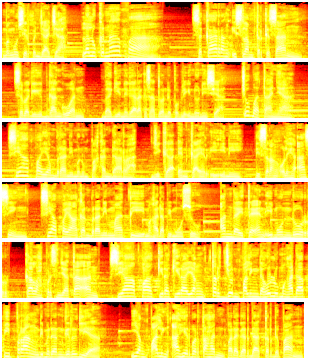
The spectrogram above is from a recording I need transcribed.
mengusir penjajah. Lalu kenapa sekarang Islam terkesan sebagai gangguan bagi negara kesatuan Republik Indonesia? Coba tanya, siapa yang berani menumpahkan darah jika NKRI ini diserang oleh asing? Siapa yang akan berani mati menghadapi musuh? Andai TNI mundur, kalah persenjataan, siapa kira-kira yang terjun paling dahulu menghadapi perang di medan gerilya? yang paling akhir bertahan pada garda terdepan.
